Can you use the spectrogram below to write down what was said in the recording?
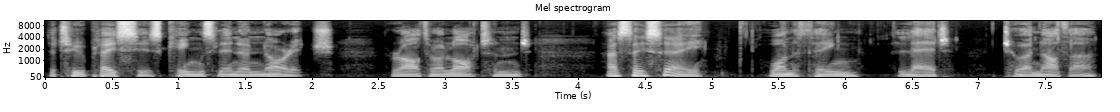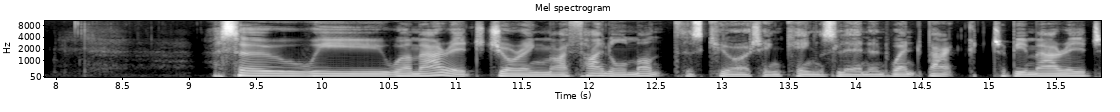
the two places, King's Lynn and Norwich, rather a lot. And as they say, one thing led to another. So we were married during my final month as curate in King's Lynn and went back to be married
